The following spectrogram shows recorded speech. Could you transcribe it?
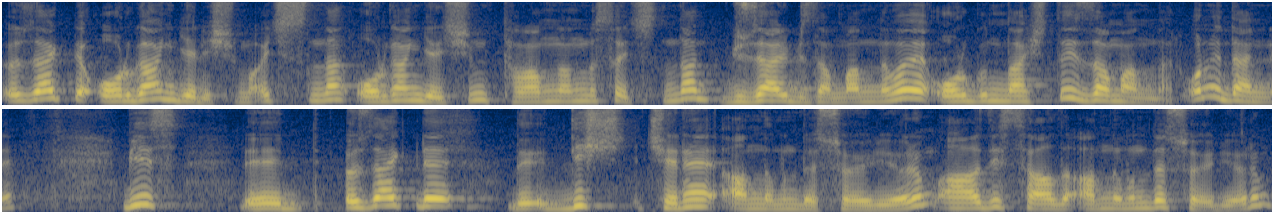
özellikle organ gelişimi açısından, organ gelişiminin tamamlanması açısından güzel bir zamanlama ve orgunlaştığı zamanlar. O nedenle biz e, özellikle e, diş çene anlamında söylüyorum, ağız diş sağlığı anlamında söylüyorum.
